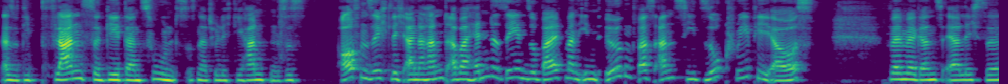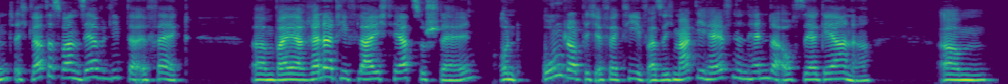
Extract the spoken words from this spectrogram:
also die Pflanze geht dann zu und das ist natürlich die Hand. Es ist offensichtlich eine Hand, aber Hände sehen, sobald man ihnen irgendwas anzieht, so creepy aus, wenn wir ganz ehrlich sind. Ich glaube, das war ein sehr beliebter Effekt. Ähm, war ja relativ leicht herzustellen und unglaublich effektiv. Also ich mag die helfenden Hände auch sehr gerne. Ähm,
